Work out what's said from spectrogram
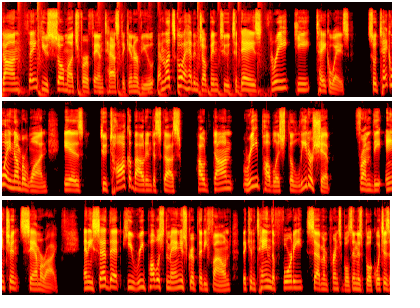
Don, thank you so much for a fantastic interview. And let's go ahead and jump into today's three key takeaways. So, takeaway number one is to talk about and discuss how Don republished the leadership from the ancient samurai. And he said that he republished the manuscript that he found that contained the 47 principles in his book, which is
